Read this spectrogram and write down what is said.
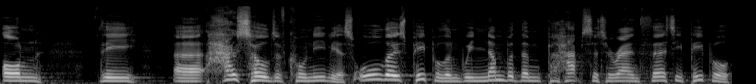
on the uh, household of Cornelius, all those people, and we numbered them perhaps at around 30 people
